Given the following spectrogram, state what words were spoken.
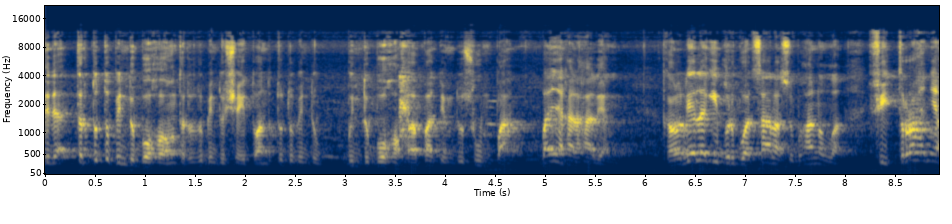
tidak tertutup pintu bohong, tertutup pintu syaitan, tertutup pintu pintu bohong apa, pintu sumpah. Banyak hal-hal yang kalau dia lagi berbuat salah, subhanallah, fitrahnya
